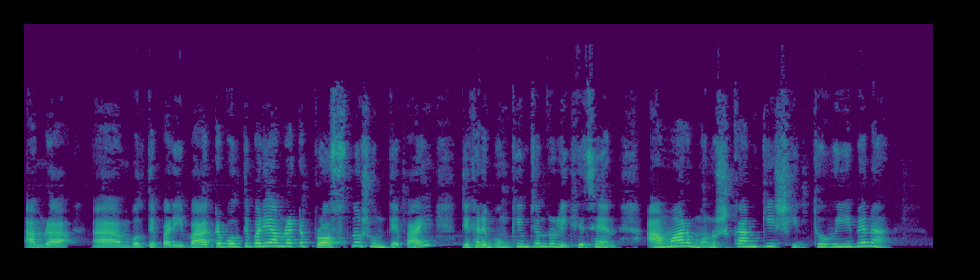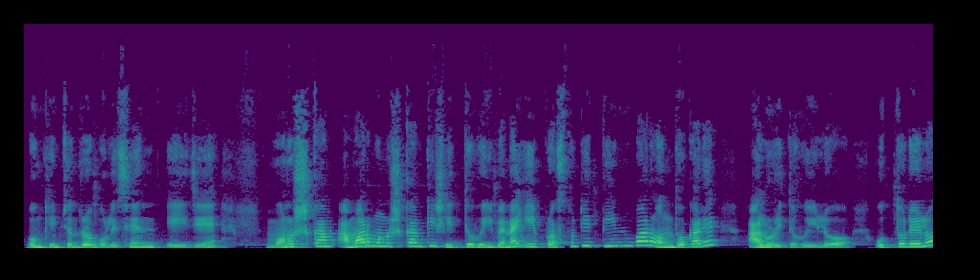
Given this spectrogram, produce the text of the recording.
আমরা বলতে পারি বা একটা বলতে পারি আমরা একটা প্রশ্ন শুনতে পাই, যেখানে বঙ্কিমচন্দ্র লিখেছেন, আমার মনস্কাম কি সিদ্ধ হইবে না? বঙ্কিমচন্দ্র বলেছেন এই যে, মনস্কাম, আমার মনস্কাম কি সিদ্ধ হইবে না? এই প্রশ্নটি তিনবার অন্ধকারে আলোড়িত হইল। উত্তর এলো,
